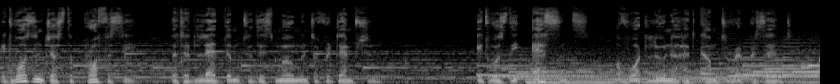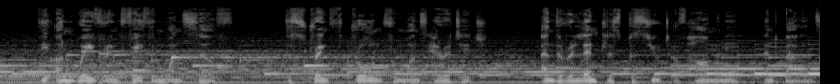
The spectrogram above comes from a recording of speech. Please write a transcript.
It wasn't just the prophecy that had led them to this moment of redemption. It was the essence of what Luna had come to represent, the unwavering faith in oneself, the strength drawn from one's heritage, and the relentless pursuit of harmony and balance.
